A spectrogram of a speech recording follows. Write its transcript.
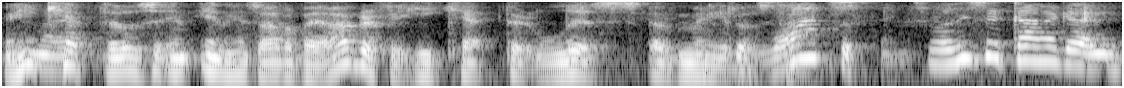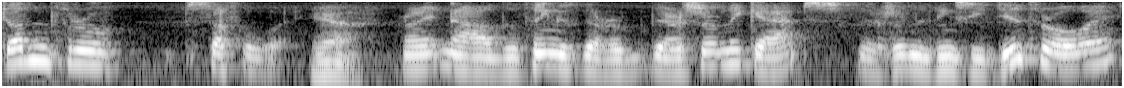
He and I- kept those in, in his autobiography. He kept their lists of many of those lots things. of things. Well, he's the kind of guy who doesn't throw stuff away. Yeah. Right now, the things there are there are certainly gaps. There are certainly things he did throw away.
